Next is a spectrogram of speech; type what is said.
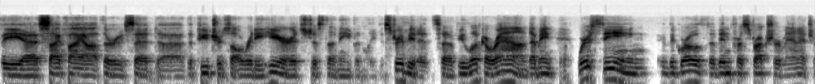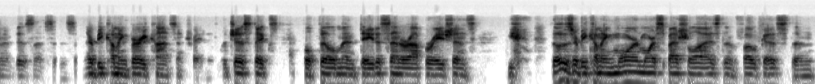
the uh, sci-fi author who said, uh, "The future's already here. It's just unevenly distributed." So if you look around, I mean, we're seeing the growth of infrastructure management businesses. They're becoming very concentrated: logistics, fulfillment, data center operations. those are becoming more and more specialized and focused and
